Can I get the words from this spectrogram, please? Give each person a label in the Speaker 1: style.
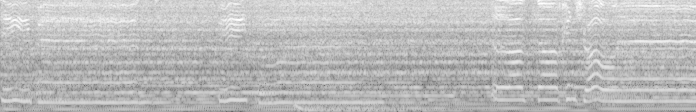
Speaker 1: deep end. Be the one lost control.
